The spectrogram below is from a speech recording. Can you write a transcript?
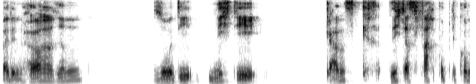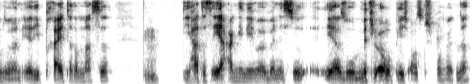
bei den Hörerinnen, so die, nicht die ganz, nicht das Fachpublikum, sondern eher die breitere Masse, mhm die hat es eher angenehmer, wenn es so eher so mitteleuropäisch ausgesprochen wird, ne?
